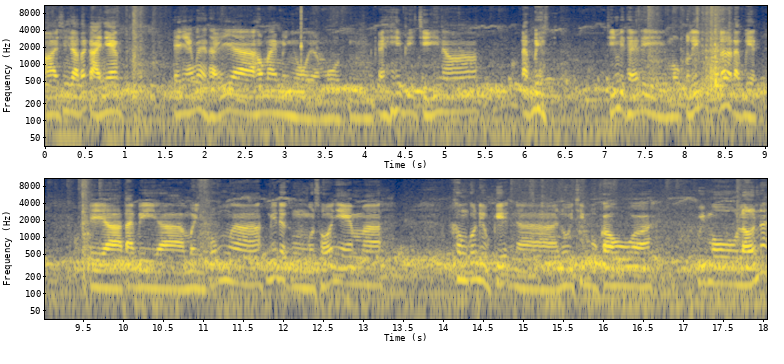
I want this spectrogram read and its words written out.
À, xin chào tất cả anh em. Thì anh em có thể thấy à, hôm nay mình ngồi ở một cái vị trí nó đặc biệt. Chính vì thế thì một clip rất là đặc biệt. Thì à, tại vì à, mình cũng à, biết được một số anh em à, không có điều kiện à, nuôi chim bồ câu à, quy mô lớn á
